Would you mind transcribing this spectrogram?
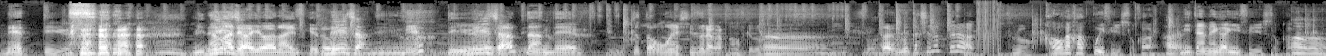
ん。んねっていう。皆までは言わないですけど。ねえじゃんねえよ。ねっていうのがあったんでちょっと応援しづらかったんですけど、うんだから昔だったらその顔がかっこいい選手とか、はい。見た目がいい選手とか、うんうん。そういう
